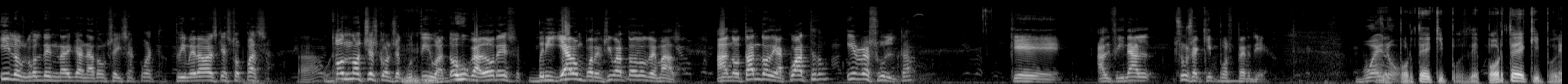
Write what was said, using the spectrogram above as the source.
y los Golden Knights ganaron 6 a 4. Primera vez que esto pasa. Dos noches consecutivas, dos jugadores brillaron por encima de todos los demás, anotando de a cuatro y resulta que al final sus equipos perdieron. Bueno, Deporte de equipos, deporte de equipos, no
